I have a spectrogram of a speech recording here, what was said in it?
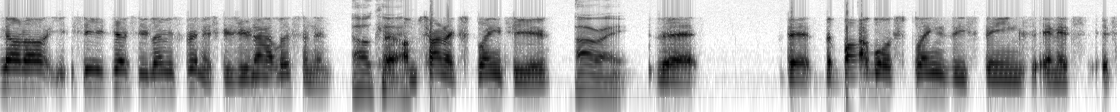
no, no. See, Jesse, let me finish because you're not listening. Okay. I'm trying to explain to you All right. that that the Bible explains these things, and it's it's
